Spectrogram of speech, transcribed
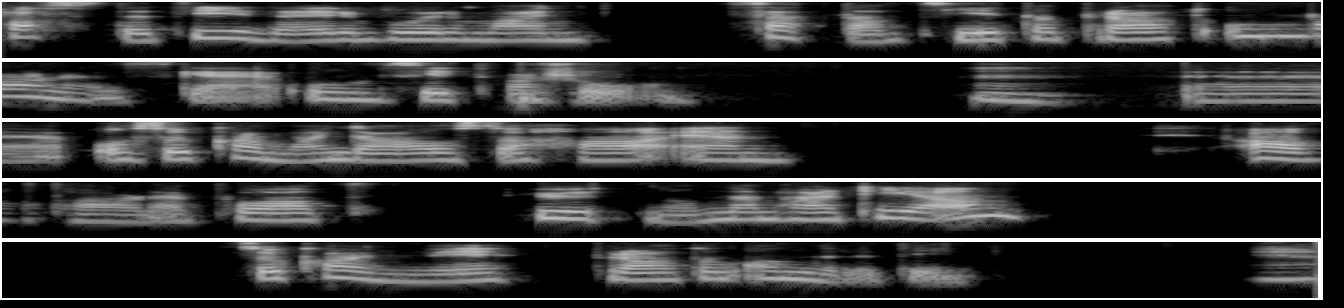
faste tider hvor man setter av tid til å prate om barneønsket, om situasjonen. Mm. Eh, og så kan man da også ha en avtale på at utenom de her tidene, så kan vi prate om andre ting Ja.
